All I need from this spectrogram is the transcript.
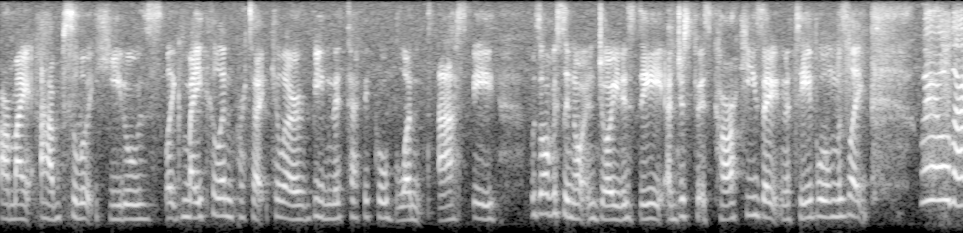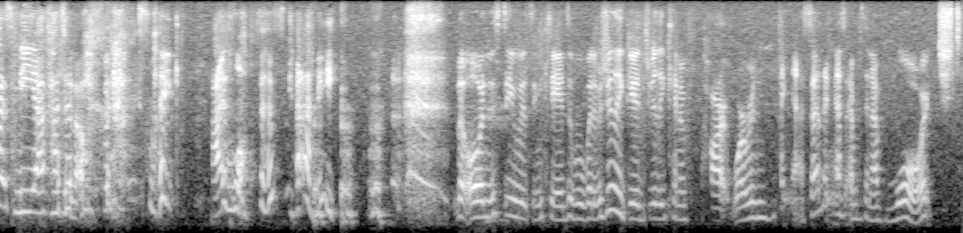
are my absolute heroes. Like Michael in particular, being the typical blunt Aspie, was obviously not enjoying his date and just put his car keys out on the table and was like, "Well, that's me. I've had enough." And I was like. I love this guy. the honesty was incredible, but it was really good, really kind of heartwarming. I think that's. I think that's everything I've watched.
